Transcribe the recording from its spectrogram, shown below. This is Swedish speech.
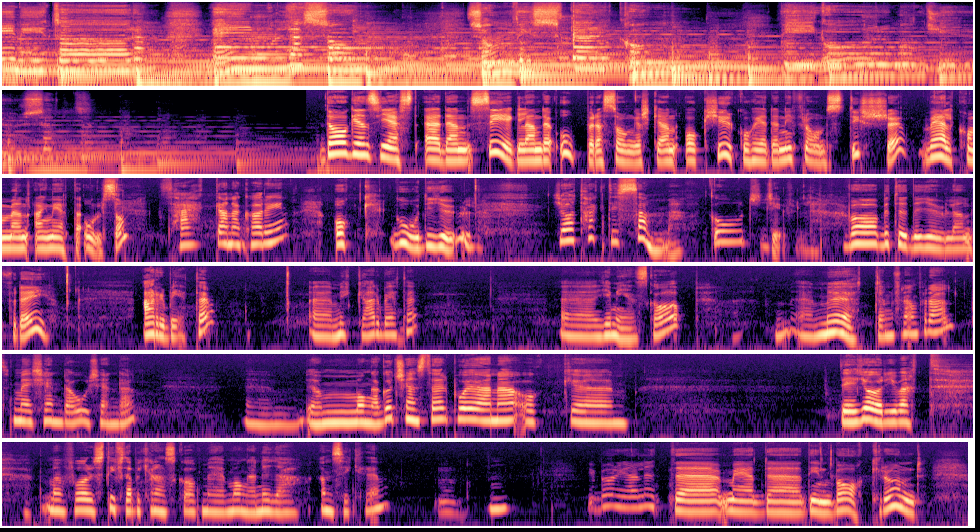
Dagens gäst är den seglande operasångerskan och kyrkoherden ifrån Styrsö. Välkommen Agneta Olsson Tack Anna-Karin. och god jul! Ja, tack detsamma. God jul. Vad betyder julen för dig? Arbete. Eh, Mycket arbete. Eh, Gemenskap. Eh, Möten framför allt med kända och okända. Eh, Vi har många gudstjänster på öarna och eh, det gör ju att man får stifta bekantskap med många nya ansikten. Mm. Vi börjar lite med eh, din bakgrund.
